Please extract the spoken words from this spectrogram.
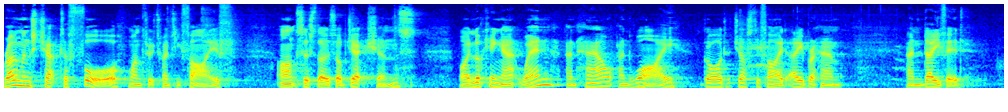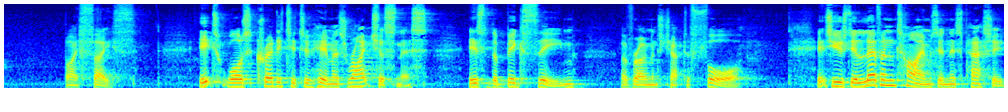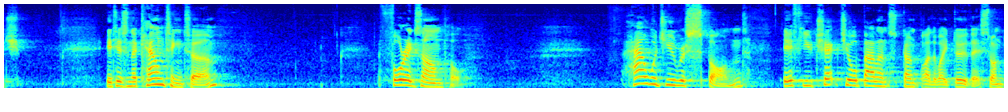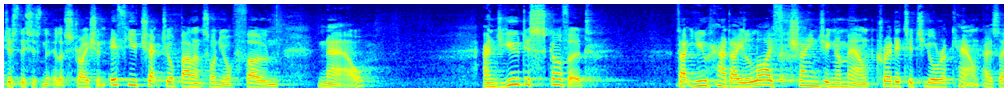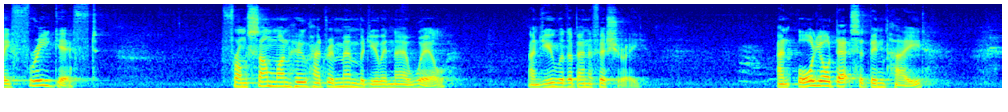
Romans chapter 4, 1 through 25, answers those objections by looking at when and how and why God justified Abraham and David by faith it was credited to him as righteousness, is the big theme of Romans chapter 4. It's used 11 times in this passage. It is an accounting term. For example, how would you respond if you checked your balance? Don't, by the way, do this. So I'm just, this is an illustration. If you checked your balance on your phone now, and you discovered that you had a life changing amount credited to your account as a free gift from someone who had remembered you in their will, and you were the beneficiary, and all your debts had been paid,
